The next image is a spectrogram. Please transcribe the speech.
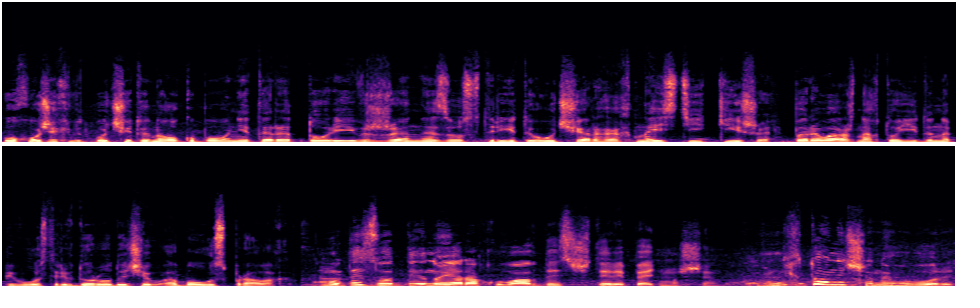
Охочих відпочити на окупованій території вже не зустріти. У чергах найстійкіше. Переважно хто їде на півострів до родичів або у справах. Ну, десь годину я рахував десь 4-5 машин. Ніхто нічого не говорить.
